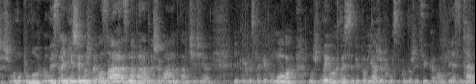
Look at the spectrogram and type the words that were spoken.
же ж воно було колись раніше, можливо, зараз на апарат вишиванок там чи в якихось таких умовах, можливо, хтось собі пов'яже хустку. Дуже цікаво. Я Так.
